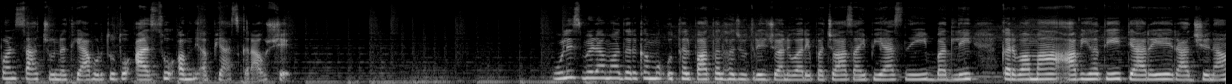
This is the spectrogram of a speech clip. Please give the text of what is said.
પણ સાચું નથી આવડતું, તો આજ શું અમને અભ્યાસ કરાવશે? પોલીસ બેડામાં ધરખમ ઉથલપાથલ હજુ ત્રીસ જાન્યુઆરી પચાસ આઈપીએસની બદલી કરવામાં આવી હતી. ત્યારે રાજ્યના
